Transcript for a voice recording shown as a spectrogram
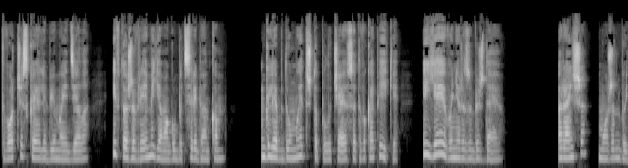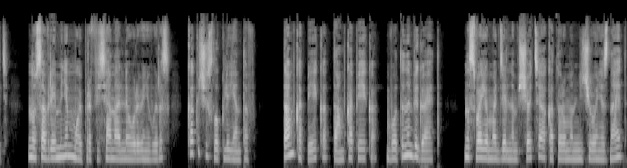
творческое любимое дело, и в то же время я могу быть с ребенком. Глеб думает, что получаю с этого копейки, и я его не разубеждаю. Раньше, может быть, но со временем мой профессиональный уровень вырос, как и число клиентов. Там копейка, там копейка, вот и набегает. На своем отдельном счете, о котором он ничего не знает,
